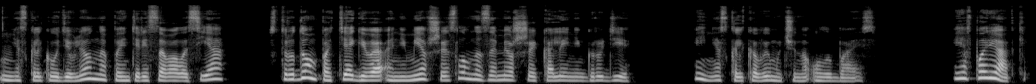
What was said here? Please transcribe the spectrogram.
Несколько удивленно поинтересовалась я, с трудом подтягивая онемевшие, словно замерзшие колени к груди и несколько вымученно улыбаясь. «Я в порядке.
